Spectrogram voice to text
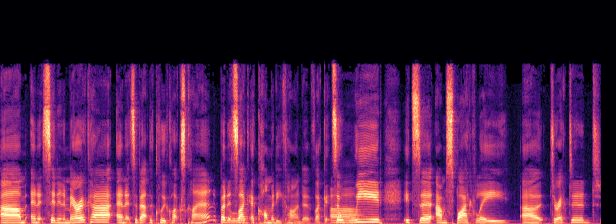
um, and it's set in America and it's about the Ku Klux Klan, but it's like a comedy kind of. Like it's a weird, it's a um, Spike Lee uh, directed.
